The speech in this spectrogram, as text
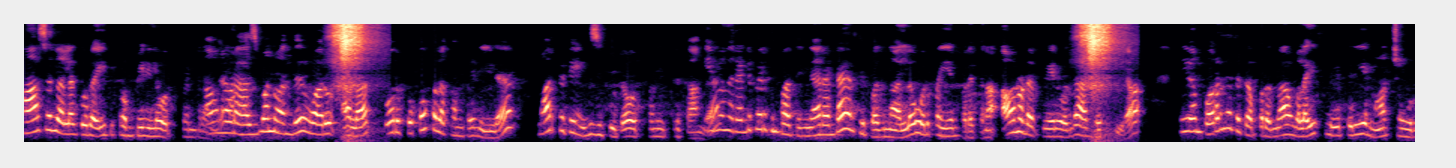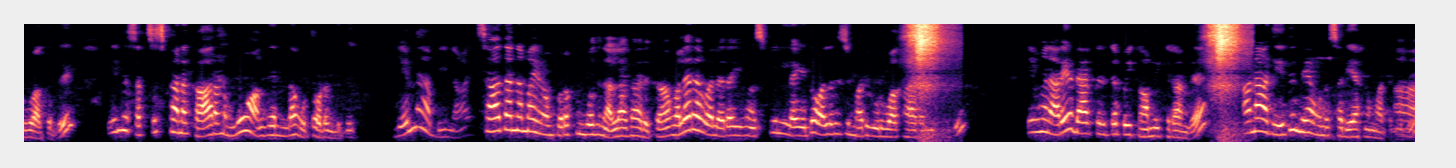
ஹாசல் அலக் ஒரு ஐடி கம்பெனியில் ஒர்க் பண்ணுறாங்க அவங்களோட ஹஸ்பண்ட் வந்து வருண் அலக் ஒரு கொக்கோகோலா கம்பெனியில் மார்க்கெட்டிங் எக்ஸிக்யூட்டிவ் ஒர்க் பண்ணிட்டு இருக்காங்க. இவங்க ரெண்டு பேருக்கும் பார்த்தீங்கன்னா ரெண்டாயிரத்தி பதினாலில் ஒரு பையன் பிறக்கிறான். அவனோட பேர் வந்து அகஸ்தியா. இவன் பிறந்ததுக்கு அப்புறம் தான் அவங்க லைஃப்லேயே பெரிய மாற்றம் உருவாகுது. இந்த சக்ஸஸ்க்கான காரணமும் அங்கேருந்து தான் தொடங்குது. என்ன அப்படின்னா சாதாரணமாக இவன் பிறக்கும்போது நல்லா தான் இருக்கான். வளர வளர இவன் ஸ்கின்ல ஏதோ அலர்ஜி மாதிரி உருவாக ஆரம்பிக்குது. இவங்க நிறைய டாக்டர் கிட்ட போய் காமிக்கிறாங்க. ஆனா அது எதுவுமே அவங்களுக்கு சரியாக மாட்டேங்குது.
